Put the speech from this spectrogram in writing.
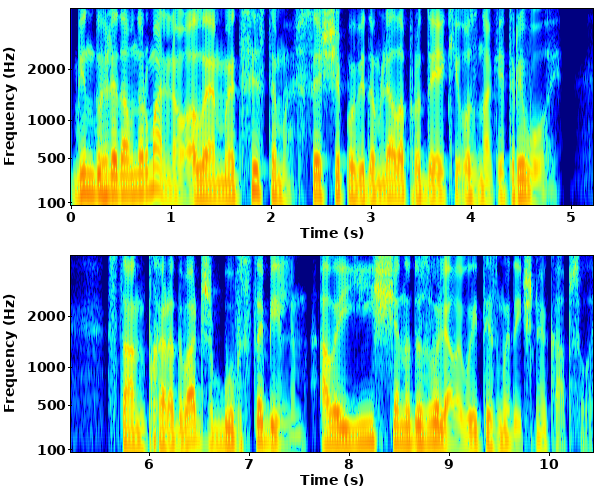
Він виглядав нормально, але медсистем все ще повідомляла про деякі ознаки тривоги. Стан Бхарадвадж був стабільним, але їй ще не дозволяли вийти з медичної капсули.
